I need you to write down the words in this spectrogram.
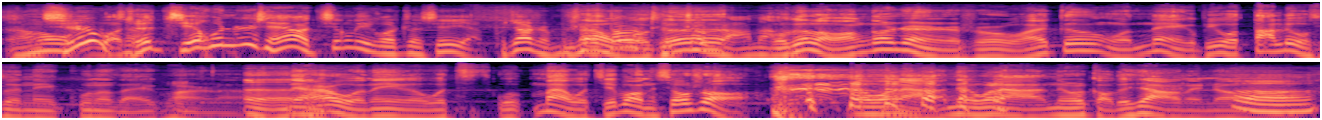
然后其实我觉得结婚之前要经历过这些也不叫什么事儿，都是挺正常的。我跟老王刚认识的时候，我还跟我那个比我大六岁那姑娘在一块儿呢。那还是我那个我我卖我捷豹那销售，那我俩那我俩那会儿搞对象呢，你知道吗？嗯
